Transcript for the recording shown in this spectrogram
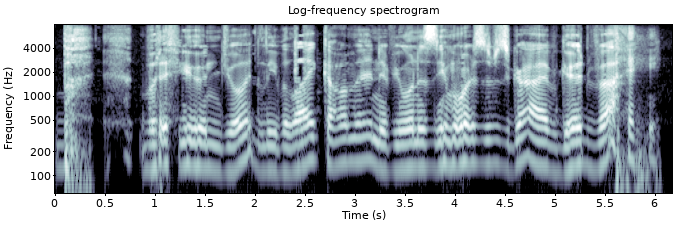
But but if you enjoyed, leave a like, comment. If you want to see more, subscribe. Goodbye.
